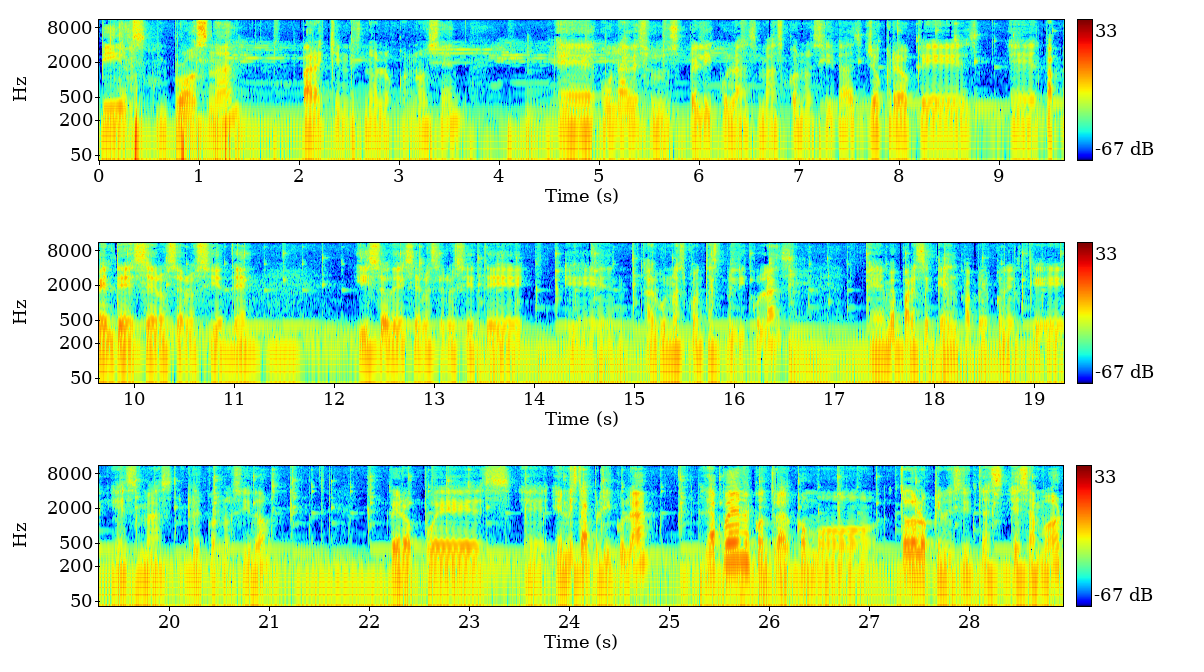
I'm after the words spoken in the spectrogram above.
Pierce Brosnan, para quienes no lo conocen. Eh, una de sus películas más conocidas, yo creo que es el papel de 007. Hizo de 007 en algunas cuantas películas. Eh, me parece que es el papel con el que es más reconocido. Pero pues eh, en esta película la pueden encontrar como todo lo que necesitas es amor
